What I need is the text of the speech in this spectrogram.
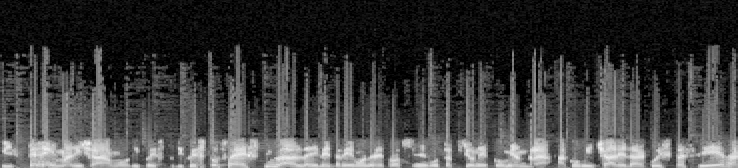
il tema diciamo, di, questo, di, questo, festival e vedremo nelle prossime votazioni come andrà. A cominciare da questa sera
